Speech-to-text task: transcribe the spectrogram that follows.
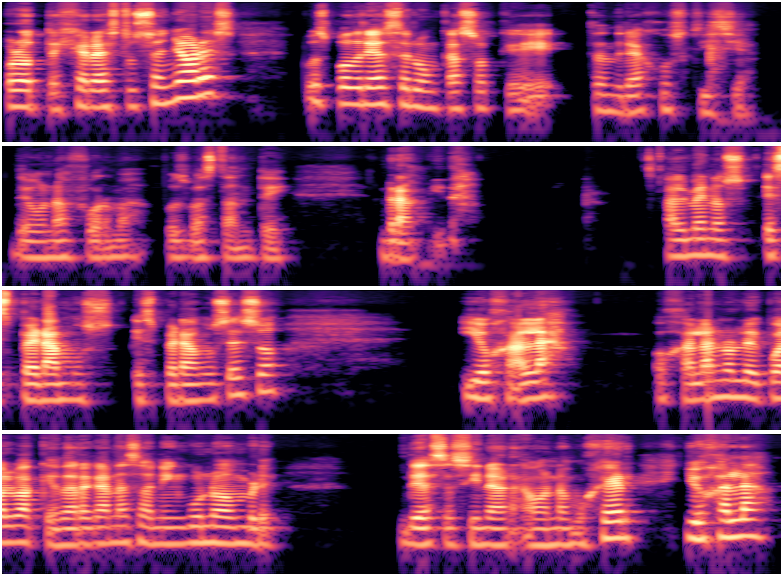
proteger a estos señores, pues podría ser un caso que tendría justicia de una forma pues bastante rápida. Al menos esperamos, esperamos eso. Y ojalá, ojalá no le vuelva a quedar ganas a ningún hombre de asesinar a una mujer. Y ojalá,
